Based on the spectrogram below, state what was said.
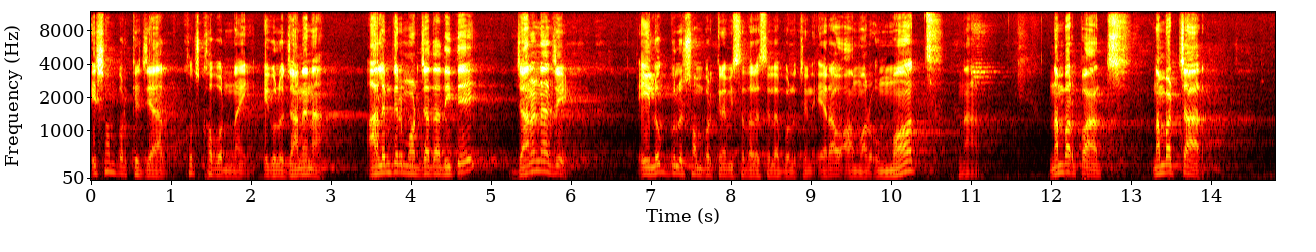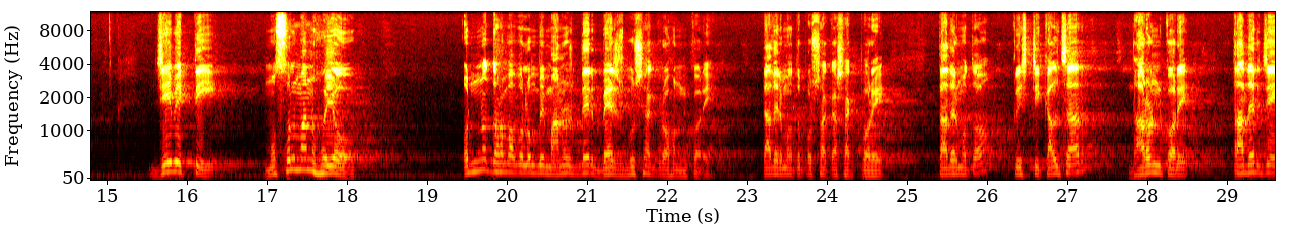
এ সম্পর্কে যে আর খোঁজ খবর নাই, এগুলো জানে না। আলেমদের মর্যাদা দিতে জানে না যে এই লোকগুলো সম্পর্কে নবী সাল্লাহ বলেছেন, এরাও আমার উম্মত না। নাম্বার পাঁচ, নাম্বার চার, যে ব্যক্তি মুসলমান হয়েও অন্য ধর্মাবলম্বী মানুষদের বেশভূষা গ্রহণ করে, তাদের মতো পোশাক আশাক পরে, তাদের মতো কৃষ্টি কালচার ধারণ করে, তাদের যে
